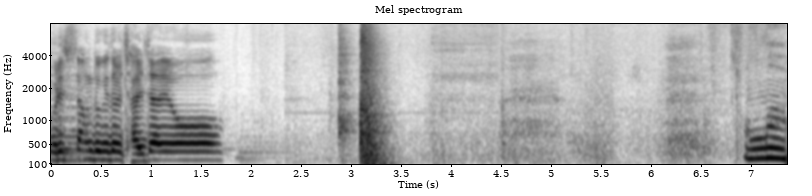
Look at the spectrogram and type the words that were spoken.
우리 쌍둥이들 잘 자요. 엄마,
